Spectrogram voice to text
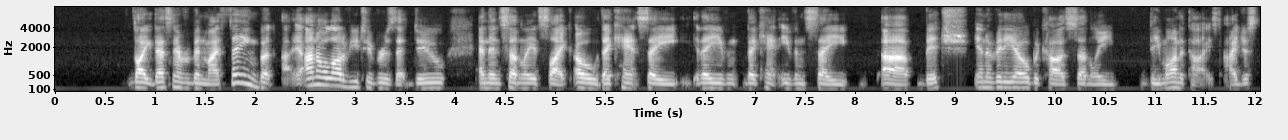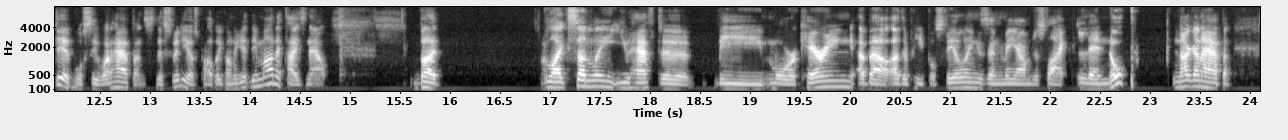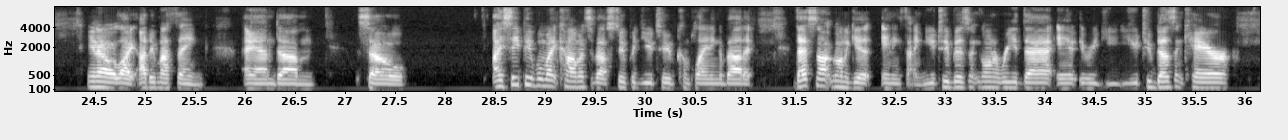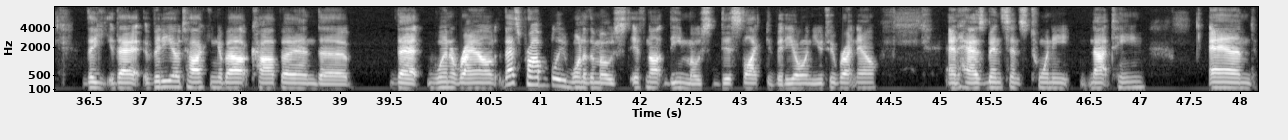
like that's never been my thing but I, I, know a lot of youtubers that do and then suddenly it's like oh they can't say they even they can't even say uh bitch in a video because suddenly demonetized. I just did. We'll see what happens. This video is probably going to get demonetized now. But like suddenly you have to be more caring about other people's feelings and me i'm just like nope not gonna happen. You know, like I do my thing, and um, so I see people make comments about stupid YouTube complaining about it. That's not going to get anything. YouTube isn't going to read that. YouTube doesn't care. The that video talking about COPPA and the that went around. That's probably one of the most, if not the most disliked video on YouTube right now, and has been since 2019. And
